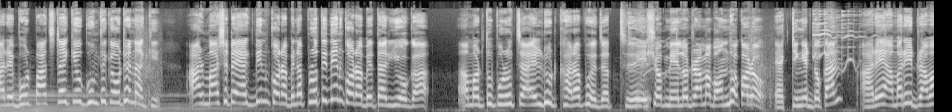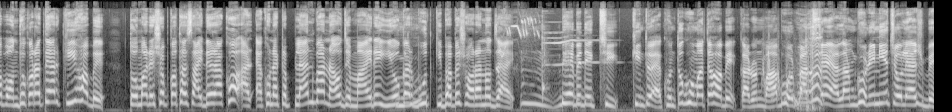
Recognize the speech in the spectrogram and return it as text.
আরে ভোর পাঁচটায় কেউ ঘুম থেকে ওঠে নাকি? আর মা সেটা একদিন করাবে না প্রতিদিন করাবে তার ইয়োগা। আমার তো পুরো চাইল্ডহুড খারাপ হয়ে যাচ্ছে। এসব মেলো ড্রামা বন্ধ করো। অ্যাক্টিং এর দোকান? আরে আমার এই ড্রামা বন্ধ করাতে আর কি হবে? তোমার এসব কথা সাইডে রাখো আর এখন একটা প্ল্যান বানাও যে মায়ের এই ইয়োগার ভূত কীভাবে সরানো যায়। ভেবে দেখছি। কিন্তু এখন তো ঘুমাতে হবে কারণ মা ভোর পাঁচটায় অ্যালার্ম ঘড়ি নিয়ে চলে আসবে।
